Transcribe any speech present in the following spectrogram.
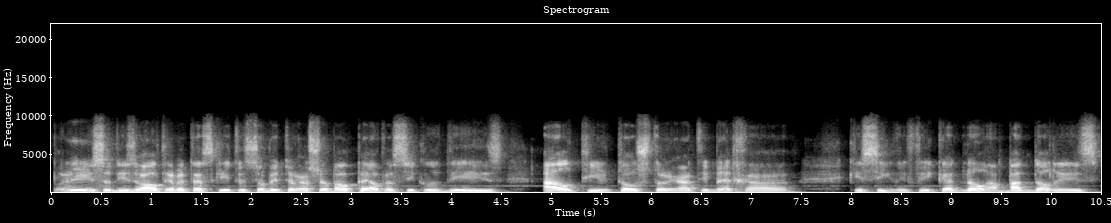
Por isso, diz o Alter, está escrito sobre Torá Shabal Pé, o versículo diz, Altir tos Torati Mecha, que significa não abandones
